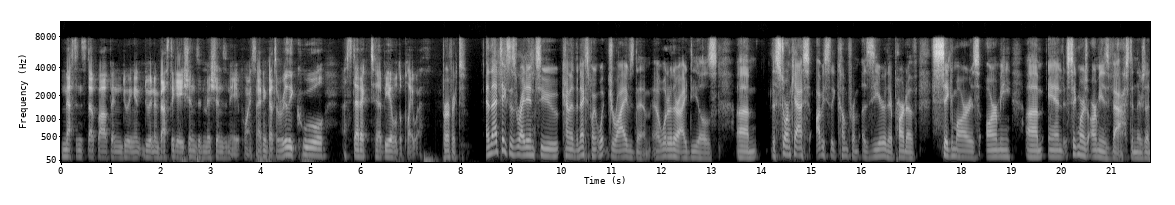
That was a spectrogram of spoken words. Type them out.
messing stuff up and doing doing investigations and missions in the Eightpoints. And I think that's a really cool aesthetic to be able to play with. Perfect. And that takes us right into kind of the next point. What drives them? Uh, what are their ideals? Um, the Stormcasts obviously come from Azyr. They're part of Sigmar's army, um, and Sigmar's army is vast, and there's a,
